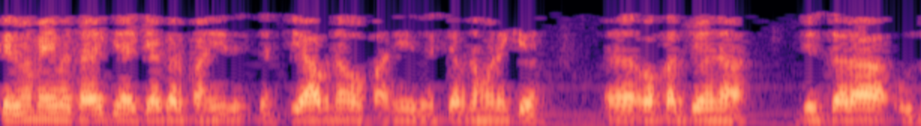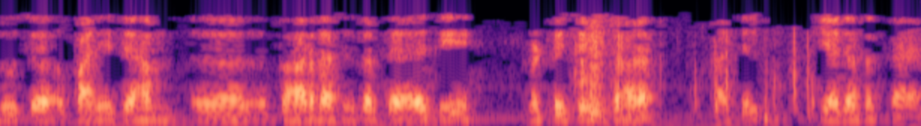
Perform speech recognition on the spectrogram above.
کریمہ میں یہ بتایا گیا کہ اگر پانی دستیاب نہ ہو، پانی دستیاب نہ ہونے کے وقت جو ہے نا، جس طرح وضو سے، پانی سے ہم طہارت حاصل کرتے ہیں، ایسی مٹی سے بھی طہارت حاصل کیا جا سکتا ہے۔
